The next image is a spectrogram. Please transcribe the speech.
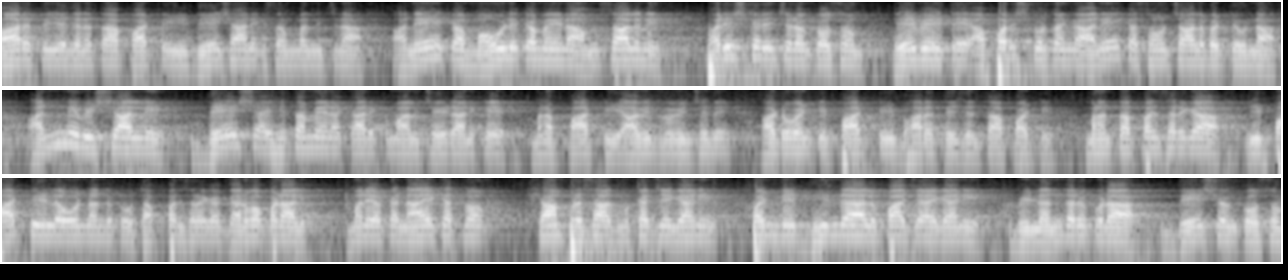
భారతీయ జనతా పార్టీ ఈ దేశానికి సంబంధించిన అనేక మౌలికమైన అంశాలని పరిష్కరించడం కోసం ఏవైతే అపరిష్కృతంగా అనేక సంవత్సరాలు బట్టి ఉన్న అన్ని విషయాల్ని దేశ హితమైన కార్యక్రమాలు చేయడానికే మన పార్టీ ఆవిర్భవించింది. అటువంటి పార్టీ భారతీయ జనతా పార్టీ. మనం తప్పనిసరిగా ఈ పార్టీలో ఉన్నందుకు తప్పనిసరిగా గర్వపడాలి. మన యొక్క నాయకత్వం శ్యామ్ ప్రసాద్ ముఖర్జీ కానీ పండిత్ దీన్దయాళ్ ఉపాధ్యాయ కానీ వీళ్ళందరూ కూడా దేశం కోసం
